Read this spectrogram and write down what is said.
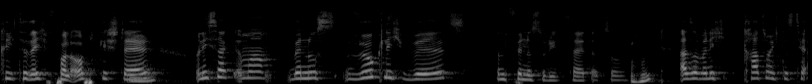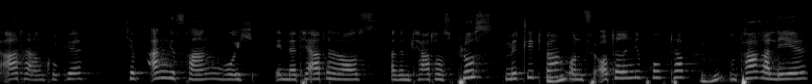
kriege ich tatsächlich voll oft gestellt. Mhm. Und ich sag immer, wenn du es wirklich willst, dann findest du die Zeit dazu. Mhm. Also, wenn ich gerade zum Beispiel das Theater angucke, ich habe angefangen, wo ich in der Theaterhaus, also im Theaterhaus Plus Mitglied war Mhm. und für Ottering geprobt habe und parallel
